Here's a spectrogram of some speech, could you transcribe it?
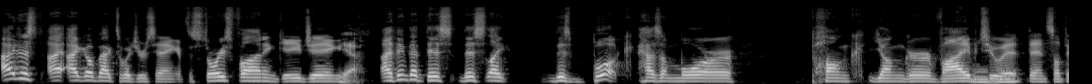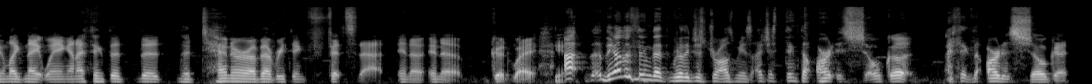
I just I, I go back to what you were saying. If the story's fun, engaging, yeah, I think that this this like this book has a more punk younger vibe to Mhm. it than something like Nightwing, and I think that the the tenor of everything fits that in a in a good way. Yeah. I- the other thing that really just draws me is I just think the art is so good. I think the art is so good.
